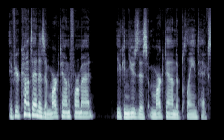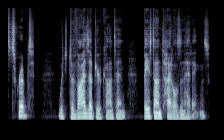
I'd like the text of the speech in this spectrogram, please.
If your content is in Markdown format, you can use this Markdown to plain text script, which divides up your content based on titles and headings.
